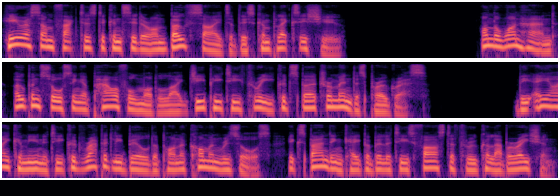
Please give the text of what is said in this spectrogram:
Here are some factors to consider on both sides of this complex issue. On the one hand, open sourcing a powerful model like GPT 3 could spur tremendous progress the AI community could rapidly build upon a common resource, expanding capabilities faster through collaboration.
